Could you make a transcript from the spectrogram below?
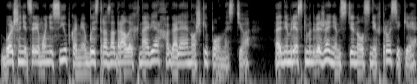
Больше не церемонясь с юбками, быстро задрал их наверх, оголяя ножки полностью. Одним резким движением стянул с них трусики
